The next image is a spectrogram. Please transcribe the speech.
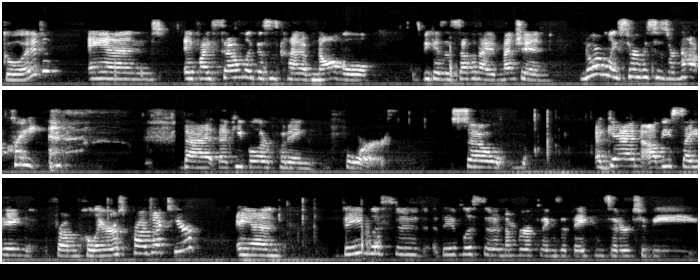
good and if I sound like this is kind of novel it's because as Seth and I have mentioned normally services are not great that that people are putting forth. So again, I'll be citing from Polaris Project here, and they listed they've listed a number of things that they consider to be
